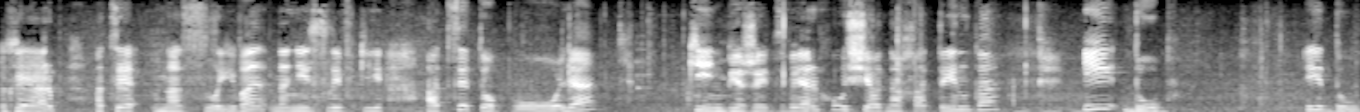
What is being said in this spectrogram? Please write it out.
герб, а це в нас слива, на ній сливки, а це тополя, кінь біжить зверху, ще одна хатинка і дуб. І дуб.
